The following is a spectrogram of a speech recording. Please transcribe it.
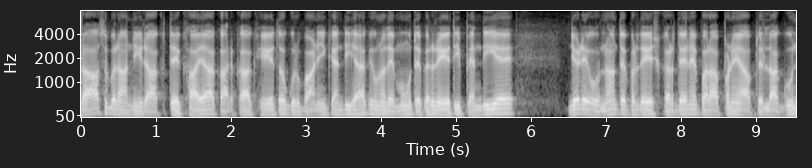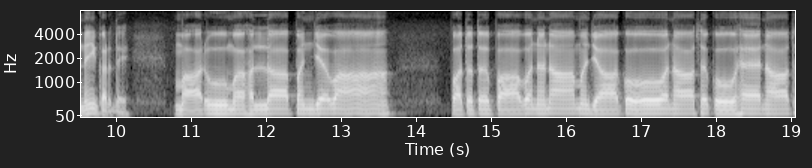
ਰਾਸ ਬਰਾਨੀ ਰੱਖ ਤੇ ਖਾਇਆ ਘਰ ਕਾ ਖੇਤ ਗੁਰਬਾਣੀ ਕਹਿੰਦੀ ਹੈ ਕਿ ਉਹਨਾਂ ਦੇ ਮੂੰਹ ਤੇ ਫਿਰ ਰੇਤ ਹੀ ਪੈਂਦੀ ਏ। ਜਿਹੜੇ ਉਹਨਾਂ ਤੇ ਪ੍ਰਦੇਸ਼ ਕਰਦੇ ਨੇ, ਪਰ ਆਪਣੇ ਆਪ ਤੇ ਲਾਗੂ ਨਹੀਂ ਕਰਦੇ। ਮਾਰੂ ਮਹੱਲਾ ਪੰਜਵਾ, ਪਤਤ ਪਾਵਨ ਨਾਮ ਜਾ ਕੋ ਅਨਾਥ ਕੋ ਹੈ ਨਾਥ।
